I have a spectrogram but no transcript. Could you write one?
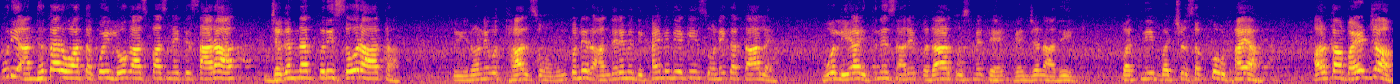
पूरी अंधकार हुआ था, कोई लोग आसपास नहीं थे, सारा जगन्नाथपुरी सो रहा था। तो इन्होंने वो थाल सो, उनको ने अंधेरे में दिखाई नहीं दिया कि सोने का ताल है। वो लिया इतने सारे पदार्थ उसमें थे, व्यंजन आदि, पत्नी, बच्चों, सबको उठाया। और कहा, बैठ जाओ।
